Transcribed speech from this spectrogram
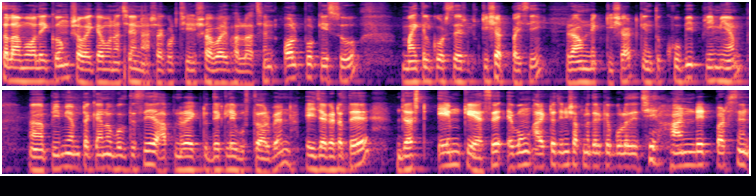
সালামু আলাইকুম, সবাই কেমন আছেন? আশা করছি সবাই ভালো আছেন। অল্প কিছু মাইকেল কোর্সের টি শার্ট পাইছি রাউন্ড নেক টি শার্ট কিন্তু খুবই প্রিমিয়াম প্রিমিয়ামটা কেন বলতেছি, আপনারা একটু দেখলেই বুঝতে পারবেন। এই জায়গাটাতে জাস্ট এম কে আছে এবং আরেকটা জিনিস আপনাদেরকে বলে দিচ্ছি hundred percent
